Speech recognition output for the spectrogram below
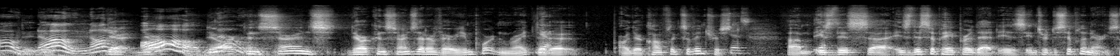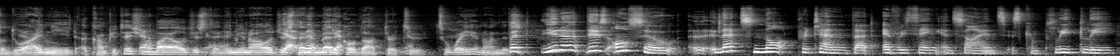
oh the, no, not there, at there all. Are, there no. are concerns. There are concerns that are very important, right? That yeah. are, are there conflicts of interest? Yes. Um, yeah. Is this uh, is this a paper that is interdisciplinary? So do yeah. I need a computational yeah. biologist, an immunologist, and a medical doctor to, to weigh in on this? But you know, there's also uh, let's not pretend that everything in science is completely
